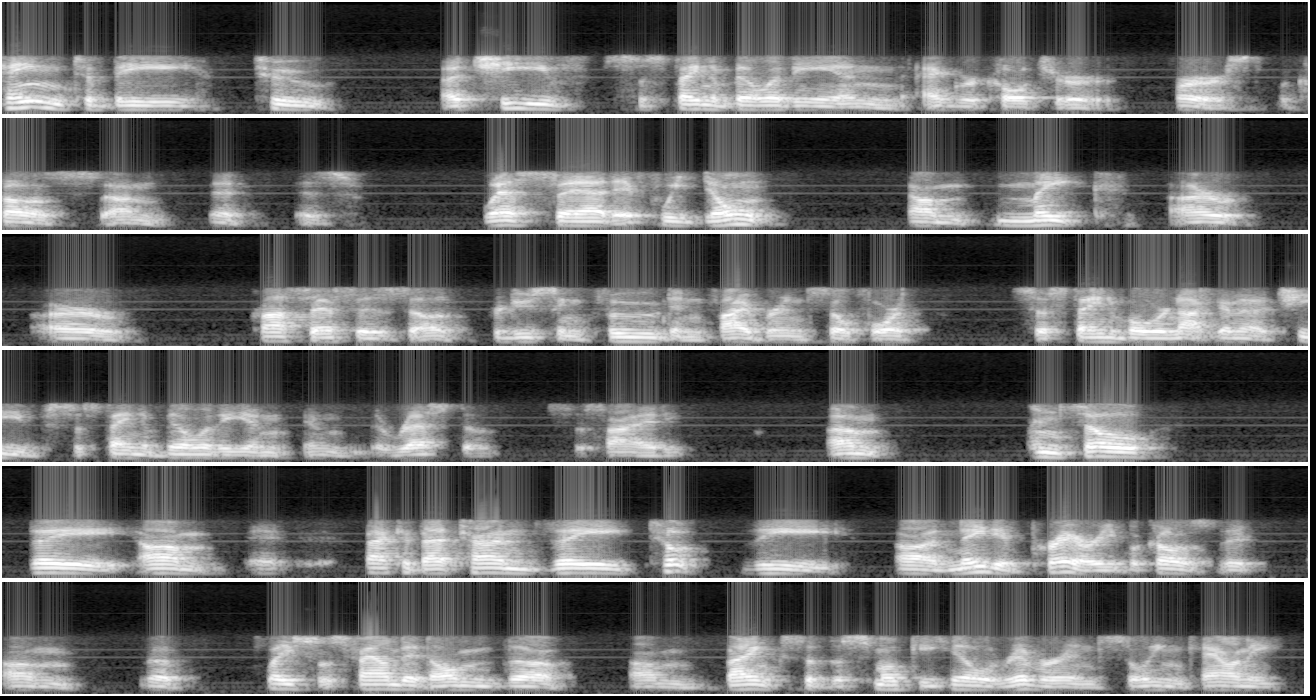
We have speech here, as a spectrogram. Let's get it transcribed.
came to be to achieve sustainability in agriculture first, because um, it, as Wes said, if we don't um, make our our processes of producing food and fiber and so forth sustainable, we're not going to achieve sustainability in, in the rest of society. Um, and so they um, back at that time they took the uh, native prairie because the um, the place was founded on the um, banks of the Smoky Hill River in Saline County,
